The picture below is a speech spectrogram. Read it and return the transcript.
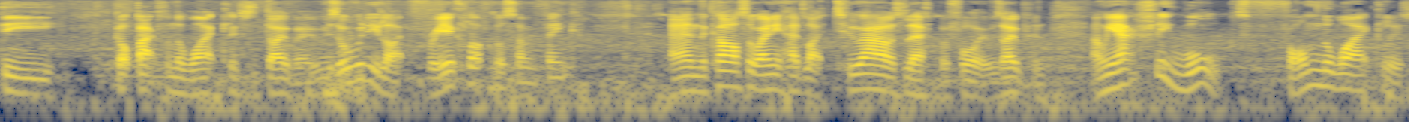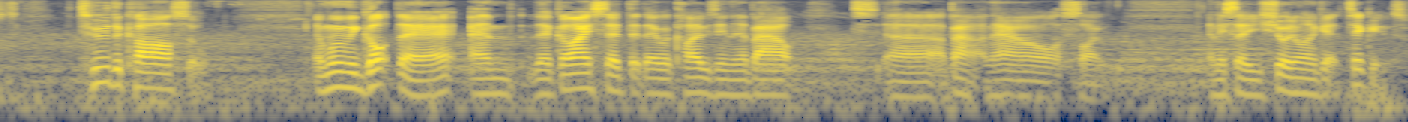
the got back from the White Cliffs of Dover, it was already like three o'clock or something, and the castle only had like two hours left before it was open, and we actually walked from the White Cliffs to the castle and when we got there, and the guy said that they were closing in about uh, about an hour or so, and they said, "You sure you want to get tickets?"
